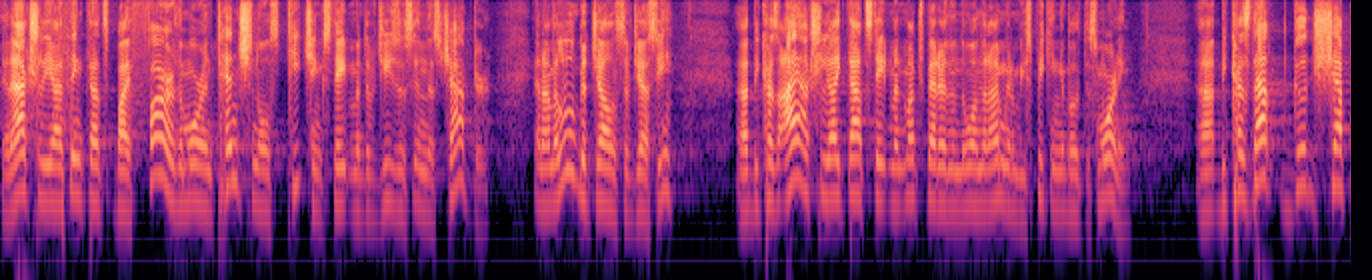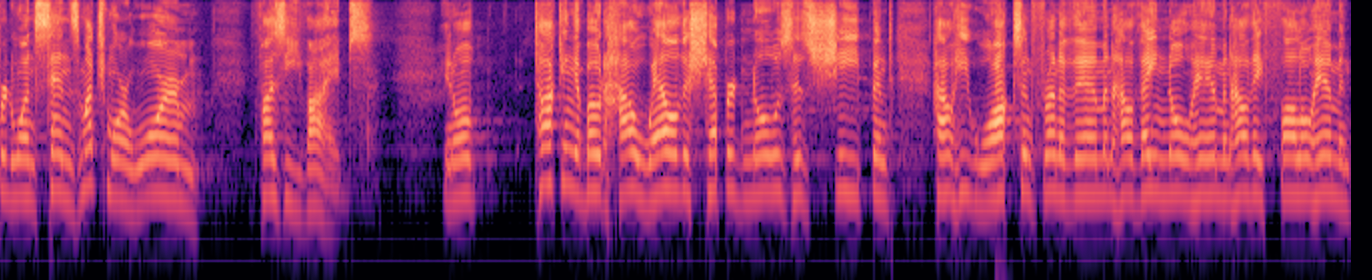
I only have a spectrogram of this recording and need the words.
And actually, I think that's by far the more intentional teaching statement of Jesus in this chapter. And I'm a little bit jealous of Jesse uh, because I actually like that statement much better than the one that I'm going to be speaking about this morning. Uh, because that good shepherd one sends much more warm, fuzzy vibes. You know, talking about how well the shepherd knows his sheep and how he walks in front of them and how they know him and how they follow him and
